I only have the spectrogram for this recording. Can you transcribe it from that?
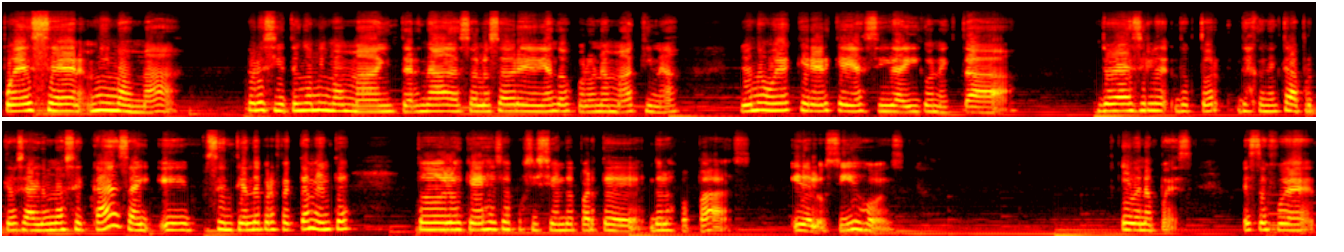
Puede ser mi mamá. Pero si yo tengo a mi mamá internada, solo sobreviviendo por una máquina, yo no voy a querer que ella siga ahí conectada. Yo voy a decirle, doctor, desconectada, porque, o sea, uno se cansa y, se entiende perfectamente todo lo que es esa posición de parte de, los papás y de los hijos. Y bueno, pues, esto fue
